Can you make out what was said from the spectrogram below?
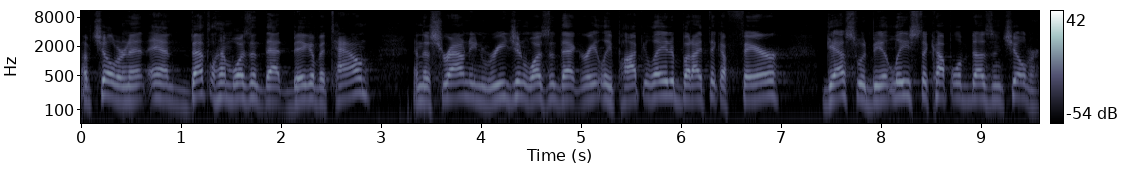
of children. And, and Bethlehem wasn't that big of a town, and the surrounding region wasn't that greatly populated, but I think a fair guess would be at least a couple of dozen children.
